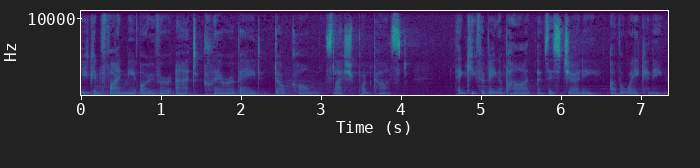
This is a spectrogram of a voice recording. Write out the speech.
You can find me over at claireobaid.com slash podcast. Thank you for being a part of this journey of awakening.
